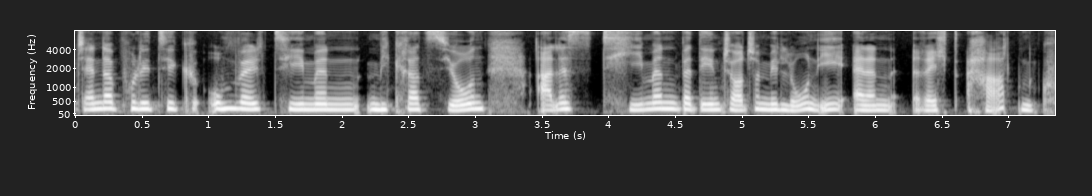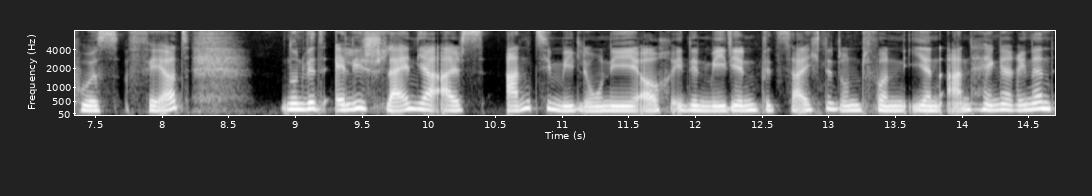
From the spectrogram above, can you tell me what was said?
Genderpolitik, Umweltthemen, Migration, alles Themen, bei denen Giorgia Meloni einen recht harten Kurs fährt. Nun wird Ellie Schlein ja als Anti-Meloni auch in den Medien bezeichnet und von ihren Anhängerinnen.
